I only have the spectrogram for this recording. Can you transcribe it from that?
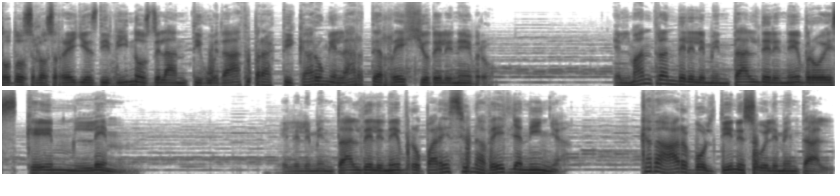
Todos los reyes divinos de la antigüedad practicaron el arte regio del enebro. El mantra del elemental del enebro es Kem Lem. El elemental del enebro parece una bella niña. Cada árbol tiene su elemental.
